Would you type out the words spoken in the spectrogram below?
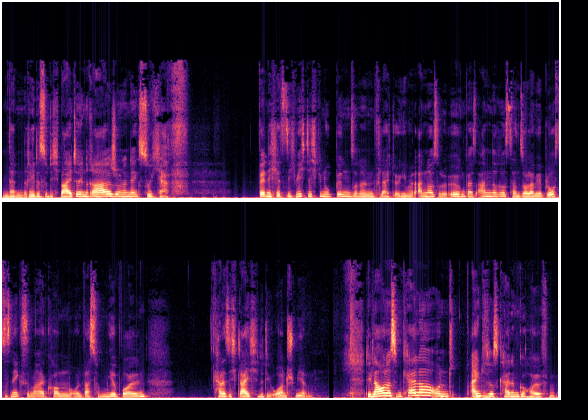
Und dann redest du dich weiter in Rage und dann denkst du, ja, pff, wenn ich jetzt nicht wichtig genug bin, sondern vielleicht irgendjemand anders oder irgendwas anderes, dann soll er mir bloß das nächste Mal kommen und was von mir wollen, kann er sich gleich hinter die Ohren schmieren. Die Laune ist im Keller und eigentlich ist keinem geholfen.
